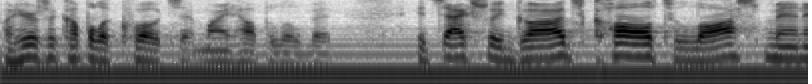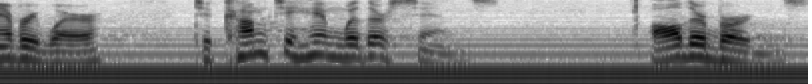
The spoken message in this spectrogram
Well, here's a couple of quotes that might help a little bit. It's actually God's call to lost men everywhere to come to Him with their sins, all their burdens,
